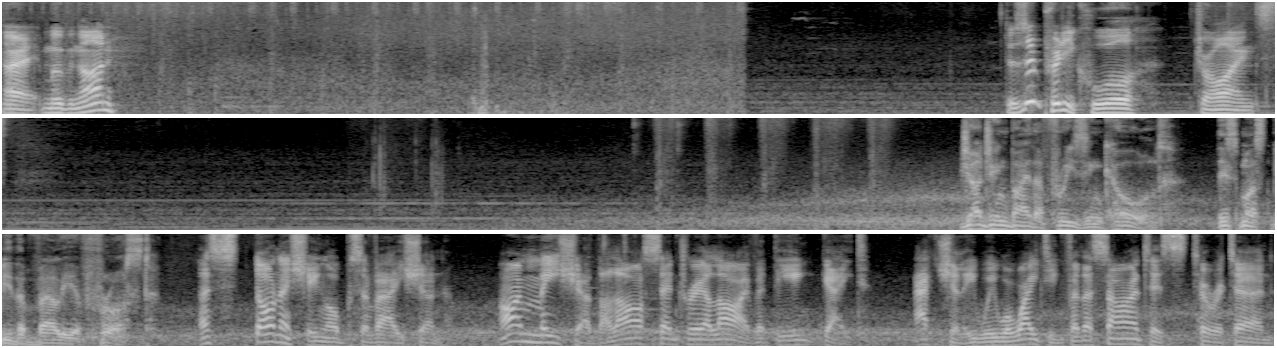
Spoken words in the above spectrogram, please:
Alright, moving on. Those are pretty cool drawings. Judging by the freezing cold, this must be the Valley of Frost. Astonishing observation. I'm Misha, the last sentry alive at the Ink Gate. Actually, we were waiting for the scientists to return,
